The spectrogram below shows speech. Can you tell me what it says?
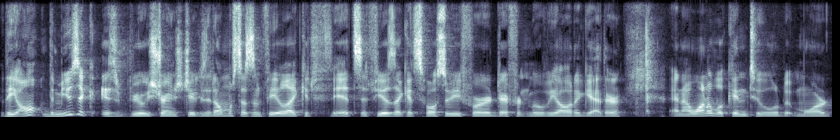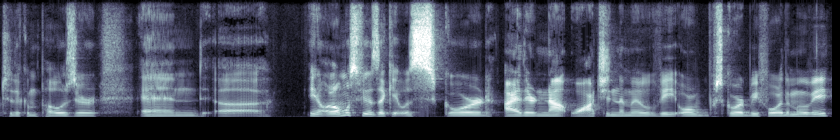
The all the music is really strange too because it almost doesn't feel like it fits. It feels like it's supposed to be for a different movie altogether. And I want to look into a little bit more to the composer and uh, you know, it almost feels like it was scored either not watching the movie or scored before the movie.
